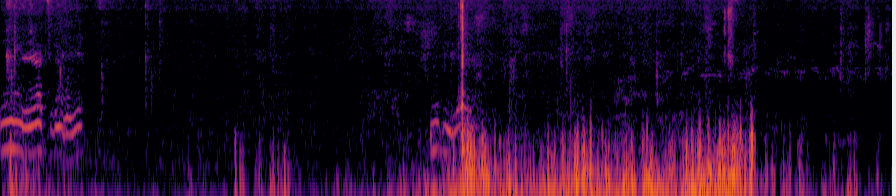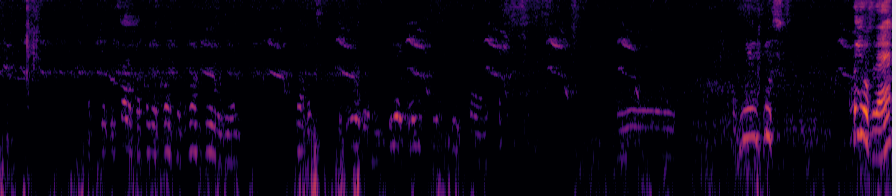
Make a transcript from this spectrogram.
Mm, that's a bit weird. Maybe low. You just, are you over there?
